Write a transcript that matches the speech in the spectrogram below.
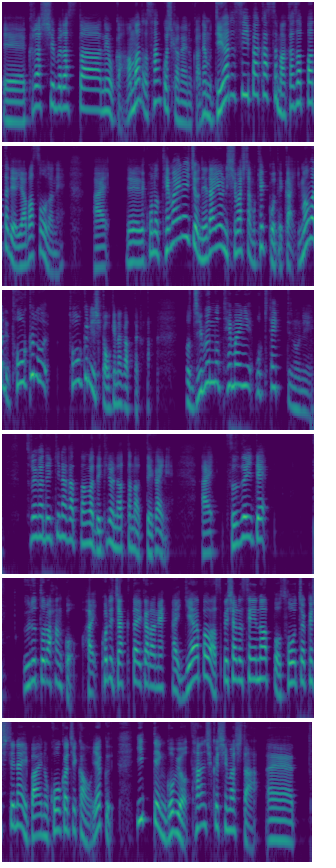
えー、クラッシュブラスターネオか。あ、まだ3個しかないのか。でも、デュアルスイーパーカスタム赤ザップあたりはやばそうだね。はい。で、この手前の位置を狙うようにしましたも結構でかい。今まで遠くの遠くにしか置けなかったから。自分の手前に置きたいっていうのに、それができなかったのができるようになったのはでかいね。はい。続いて、ウルトラハンコ。はい。これ弱体からね。はい。ギアパワースペシャル性能アップを装着してない場合の効果時間を約1.5秒短縮しました。えー、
